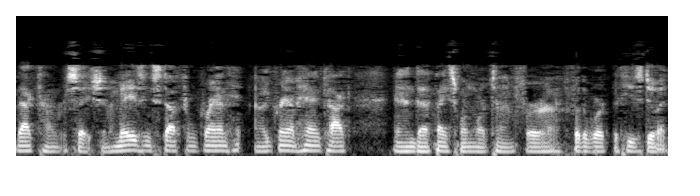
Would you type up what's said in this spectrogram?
that conversation. Amazing stuff from Graham, uh, Graham Hancock. And uh, thanks one more time for uh, for the work that he's doing.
